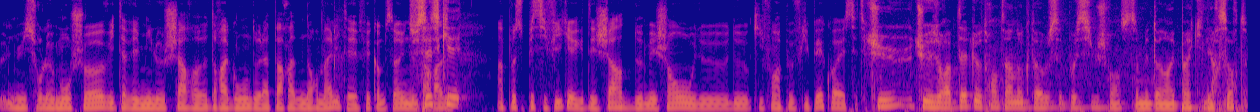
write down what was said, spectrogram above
le- Nuit sur le Mont Chauve, ils t'avaient mis le char euh, dragon de la parade normale, ils t'avaient fait comme ça une Tu sais parade ce qui est, un peu spécifique avec des chars de méchants ou de, de- qui font un peu flipper quoi. Et cool. Tu, tu les auras peut-être le 31 octobre, c'est possible, je pense. Ça m'étonnerait pas qu'ils les ressortent.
